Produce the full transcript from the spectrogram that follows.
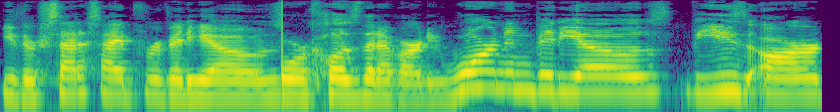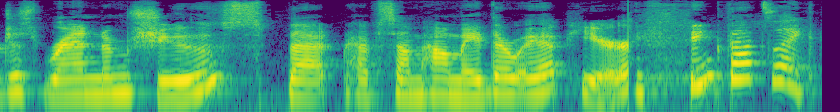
either set aside for videos or clothes that I've already worn in videos. These are just random shoes that have somehow made their way up here. I think that's like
